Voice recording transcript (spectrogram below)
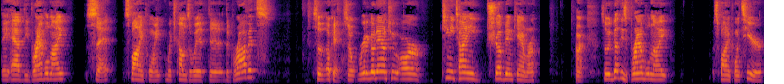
they have the Bramble Knight set, spawning point, which comes with the, the Grobbits. So, okay, so we're going to go down to our teeny tiny shoved in camera. All right, so we've got these Bramble Knight spawning points here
